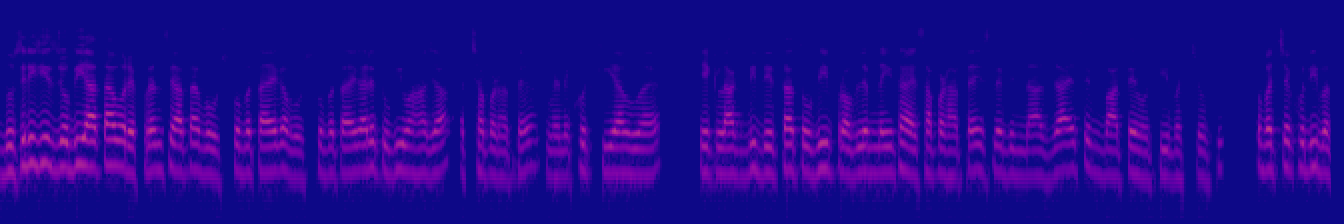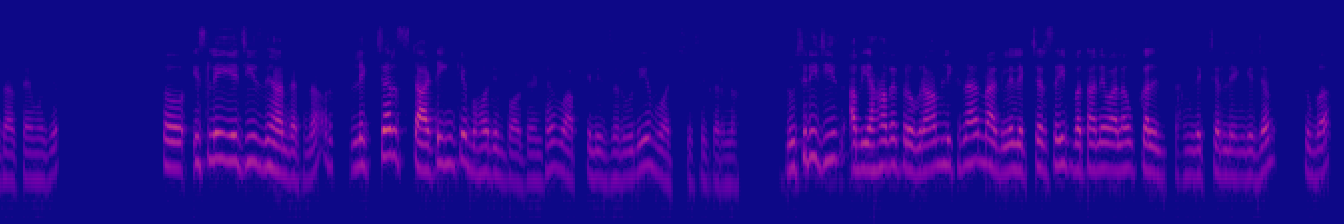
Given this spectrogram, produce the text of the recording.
दूसरी चीज़ जो भी आता है, वो रेफरेंस से आता है, वो उसको बताएगा, वो उसको बताएगा, अरे, तू भी वहाँ जा अच्छा पढ़ाते हैं। मैंने खुद किया हुआ है। एक लाख भी देता तो भी प्रॉब्लम नहीं था, ऐसा पढ़ाते हैं, इसलिए बिंदास जा। ऐसे बातें होती है बच्चों की। तो बच्चे खुद ही बताते हैं मुझे। तो इसलिए ये चीज़ ध्यान रखना और लेक्चर स्टार्टिंग के बहुत इंपॉर्टेंट है, वो आपके लिए ज़रूरी है, वो अच्छे से करना। दूसरी चीज़, अब यहाँ पे प्रोग्राम लिखना है, मैं अगले लेक्चर से ही बताने वाला हूँ, कल हम लेक्चर लेंगे जब, सुबह।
